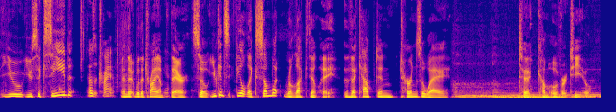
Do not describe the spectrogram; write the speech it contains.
you you succeed That was a triumph. and there, with a triumph there. So you can feel like somewhat reluctantly the captain turns away to come over to you.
